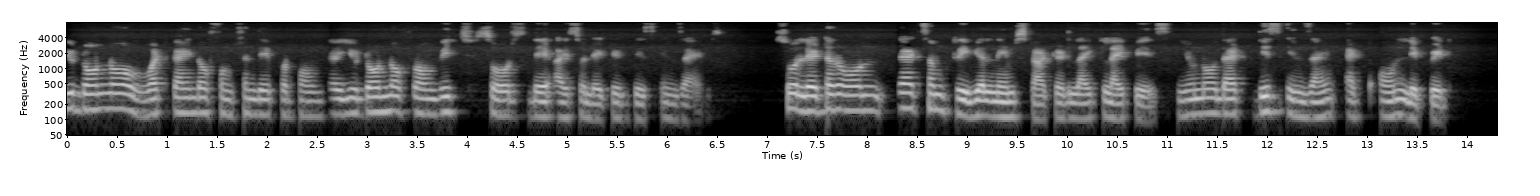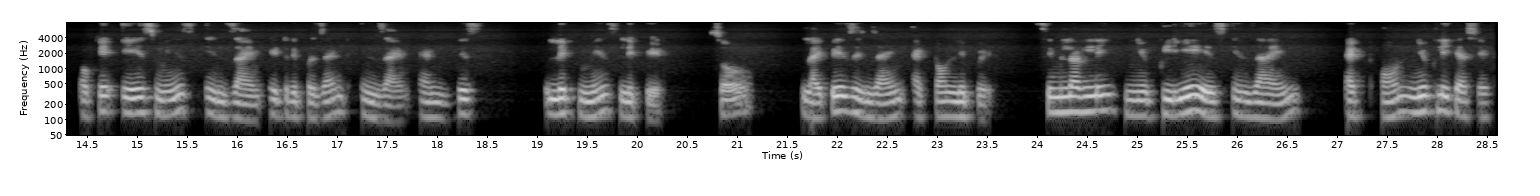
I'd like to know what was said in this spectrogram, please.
You don't know what kind of function they perform. Uh, you don't know from which source they isolated these enzymes so later on that some trivial names started like lipase. You know that this enzyme act on lipid. Okay, ase means enzyme. It represent enzyme and this lip means lipid. So lipase enzyme act on lipid. Similarly, nuclease enzyme act on nucleic acid.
